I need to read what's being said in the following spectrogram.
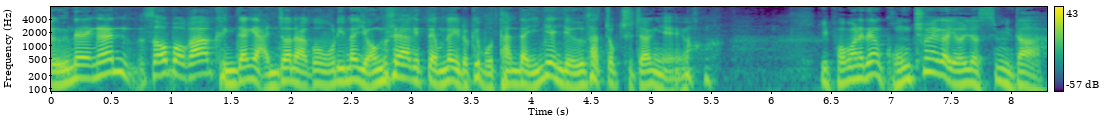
은행은 서버가 굉장히 안전하고 우리는 영세하기 때문에 이렇게 못한다. 이게 이제 의사 쪽 주장이에요. 이 법안에 대한 공청회가 열렸습니다.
